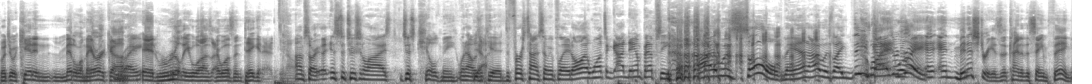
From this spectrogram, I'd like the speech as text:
But to a kid in Middle America, Right. it really was. I wasn't digging it. You know, I'm sorry, uh, institutionalized just killed me when I was Yeah. a kid. The first time somebody played "All I Want's a Goddamn Pepsi," I was sold, man. I was like, "These guys are well, great." And, and ministry is kind of the same thing.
